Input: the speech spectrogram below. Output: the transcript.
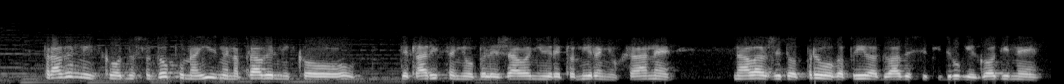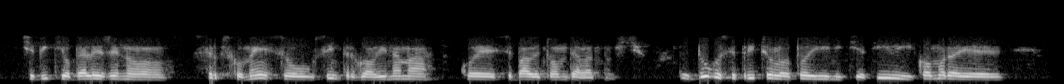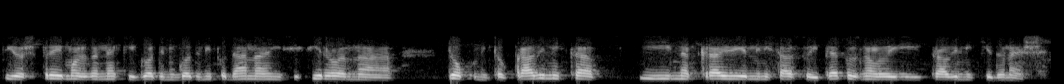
Pravilnik, odnosno dopuna izmena pravilnika o deklarisanju, obeležavanju i reklamiranju hrane nalaže da od 1. aprila 22. godine će biti obeleženo srpsko meso u svim trgovinama koje se bave tom delatnošću. Dugo se pričalo o toj inicijativi i komora je još pre možda neki godinu, godinu i po dana insistirala na dopuni tog pravilnika i na kraju je ministarstvo i prepoznalo i pravilnik je donešen.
